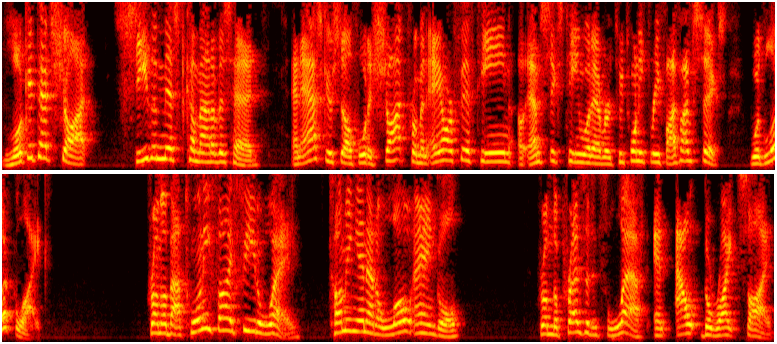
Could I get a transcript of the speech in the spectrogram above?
Look at that shot, see the mist come out of his head, and ask yourself what a shot from an AR-15, M16, whatever, 223, 556 would look like from about 25 feet away, coming in at a low angle from the president's left and out the right side.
